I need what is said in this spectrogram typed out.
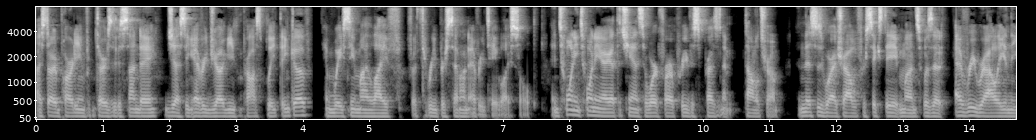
I started partying from Thursday to Sunday, ingesting every drug you can possibly think of and wasting my life for 3% on every table I sold. In 2020, I got the chance to work for our previous president, Donald Trump. And this is where I traveled for six to eight months, was at every rally in the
